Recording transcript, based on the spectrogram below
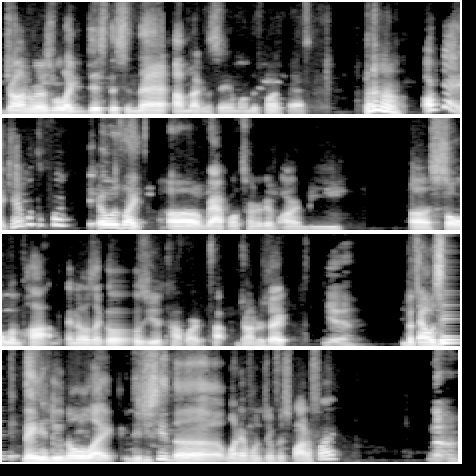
genres were like this, this, and that. I'm not gonna say them on this podcast. okay, Ken, what the fuck? It was like uh rap, alternative, R and B, uh soul and pop, and it was like those are your top art, top genres, right? Yeah. But that was it. They didn't do no like. Did you see the one everyone's doing for Spotify? Nuh-uh.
